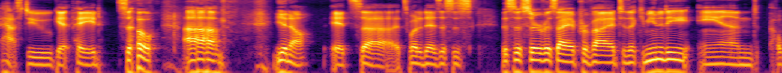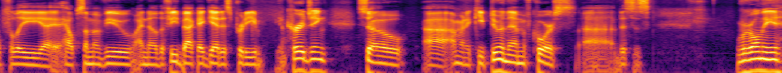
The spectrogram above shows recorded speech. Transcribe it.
has to get paid. So, um, you know, it's uh, it's what it is. This is this is a service I provide to the community, and hopefully uh, it helps some of you. I know the feedback I get is pretty encouraging, so uh, I'm going to keep doing them. Of course, uh, this is we're only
